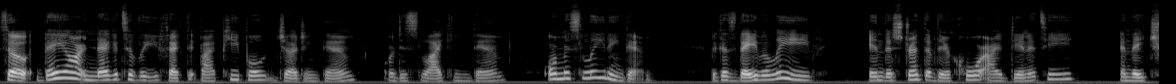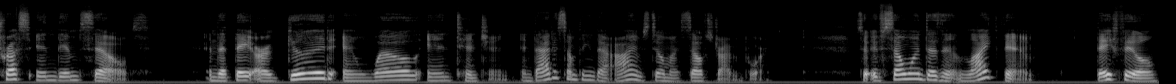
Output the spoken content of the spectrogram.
So they aren't negatively affected by people judging them or disliking them or misleading them because they believe in the strength of their core identity and they trust in themselves and that they are good and well intentioned. And that is something that I am still myself striving for. So if someone doesn't like them, they feel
